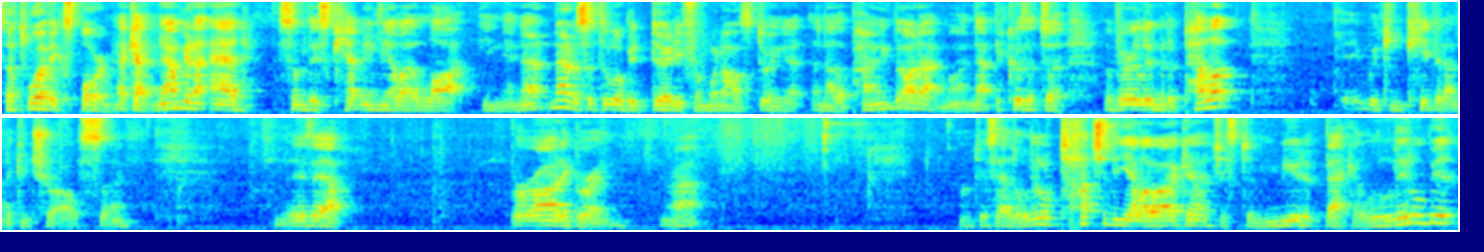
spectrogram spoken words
So it's worth exploring. Okay, now I'm going to add some of this cadmium yellow light in there. Now, notice it's a little bit dirty from when I was doing a, another painting, but I don't mind that because it's a, a very limited palette. We can keep it under control. So there's our brighter green, right? I'll just add a little touch of the yellow ochre just to mute it back a little bit.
